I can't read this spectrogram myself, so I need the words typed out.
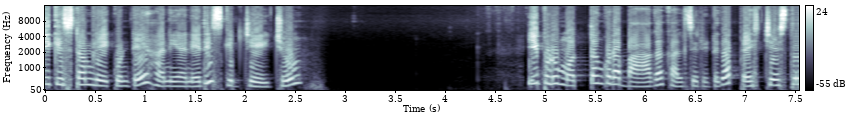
మీకు ఇష్టం లేకుంటే హనీ అనేది స్కిప్ చేయొచ్చు. ఇప్పుడు మొత్తం కూడా బాగా కలిసేటట్టుగా ప్రెస్ చేస్తూ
